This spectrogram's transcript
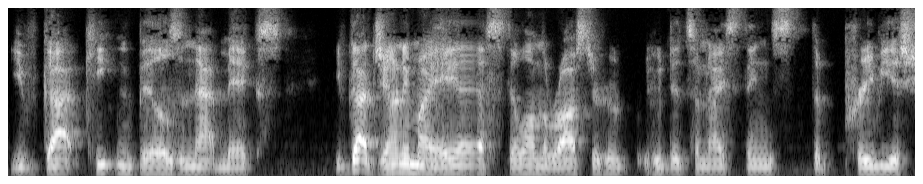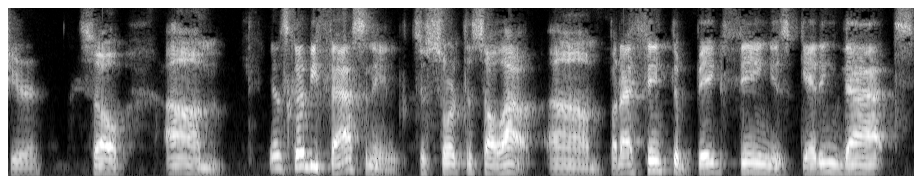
You've got Keaton Bills in that mix. You've got Johnny Maea still on the roster who who did some nice things the previous year. So um, it's going to be fascinating to sort this all out. Um, but I think the big thing is getting that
